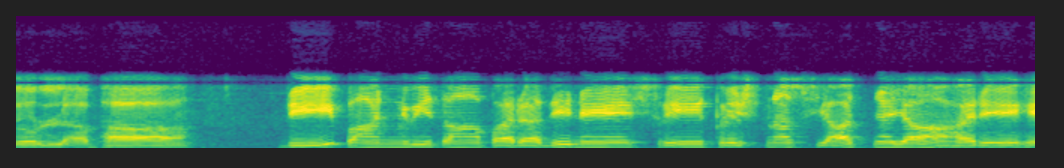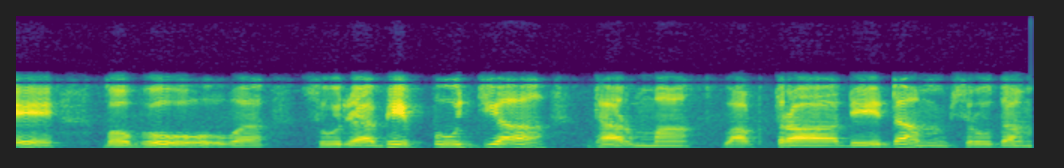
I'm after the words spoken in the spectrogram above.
दुर्लभा। दीपान्विता परदिने श्रीकृष्णस्याज्ञया हरेः बभूव सुरभिः पूज्या धर्मवक्त्रादिदं श्रुतं।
